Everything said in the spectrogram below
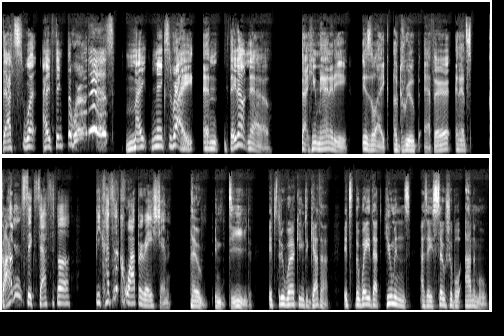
that's what I think the world is. Might makes right. And they don't know that humanity is like a group effort and it's gotten successful because of the cooperation. Oh, indeed. It's through working together. It's the way that humans, as a sociable animal,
